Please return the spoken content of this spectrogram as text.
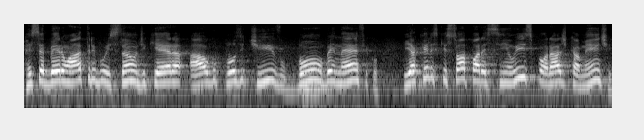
receberam a atribuição de que era algo positivo, bom, benéfico, E aqueles que só apareciam esporadicamente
